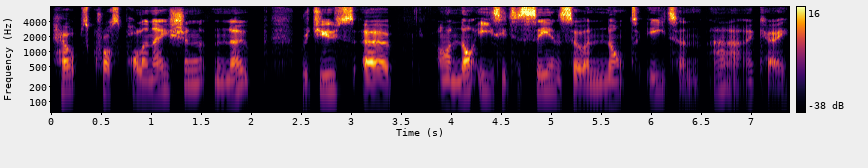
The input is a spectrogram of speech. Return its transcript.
Helps cross pollination. Nope. Reduce. Uh, are not easy to see and so are not eaten. Ah, okay.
